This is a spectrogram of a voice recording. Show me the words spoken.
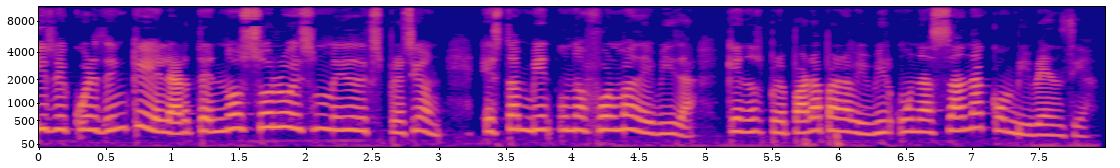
Y recuerden que el arte no solo es un medio de expresión, es también una forma de vida que nos prepara para vivir una sana convivencia.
